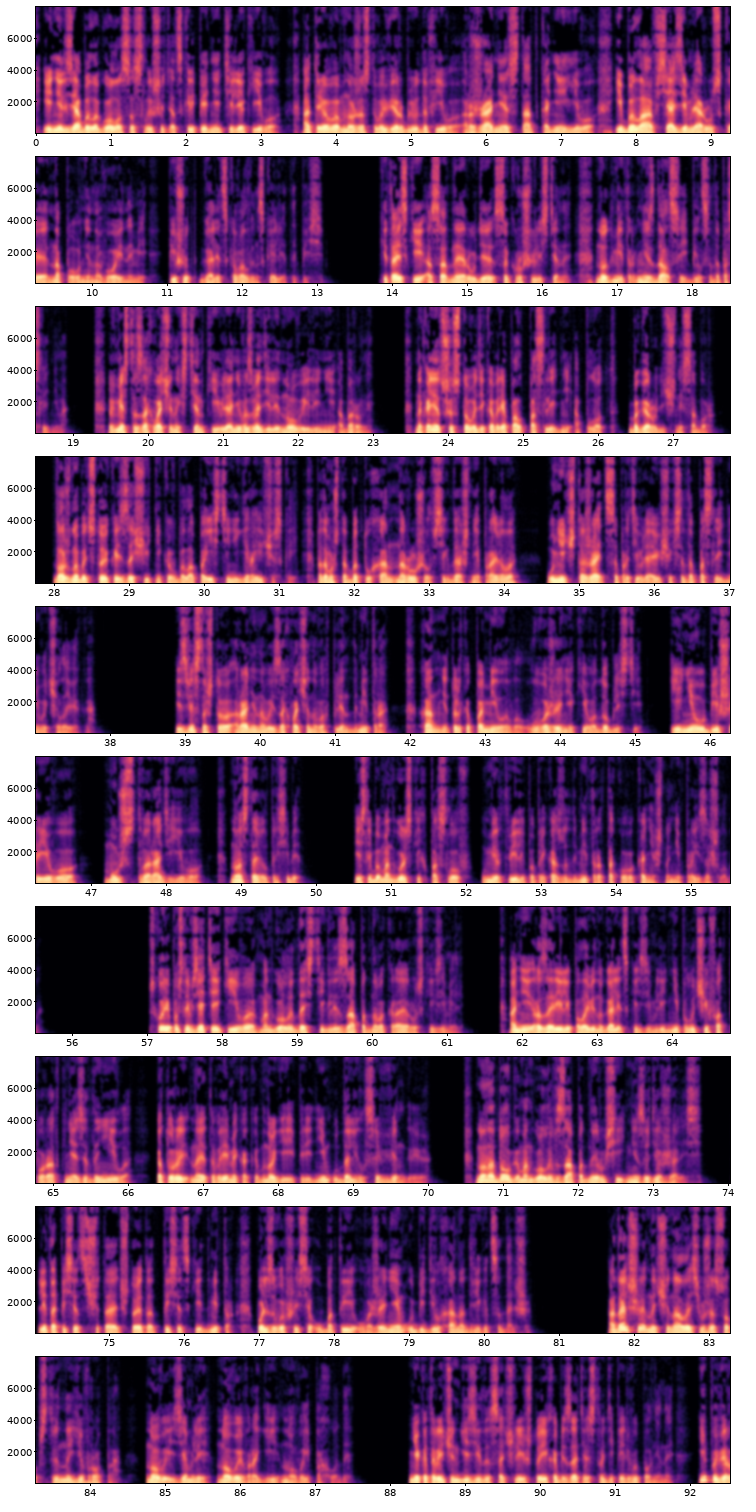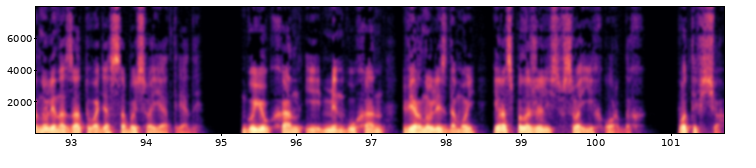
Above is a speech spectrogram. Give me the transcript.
и нельзя было голоса слышать от скрипения телег его, от рева множества верблюдов его, ржания стад коней его, и была вся земля русская наполнена воинами, пишет Галицко-Волынская летопись. Китайские осадные орудия сокрушили стены, но Дмитр не сдался и бился до последнего. Вместо захваченных стен киевляне возводили новые линии обороны. Наконец, 6 декабря пал последний оплот – Богородичный собор. Должно быть, стойкость защитников была поистине героической, потому что Батухан нарушил всегдашнее правило уничтожать сопротивляющихся до последнего человека. Известно, что раненого и захваченного в плен Дмитра хан не только помиловал в уважении к его доблести и не убивший его мужество ради его, но оставил при себе. Если бы монгольских послов умертвили по приказу Дмитра, такого, конечно, не произошло бы. Вскоре после взятия Киева монголы достигли западного края русских земель. Они разорили половину Галицкой земли, не получив отпора от князя Даниила, который на это время, как и многие перед ним, удалился в Венгрию. Но надолго монголы в Западной Руси не задержались. Летописец считает, что этот Тысяцкий Дмитр, пользовавшийся у Батыя уважением, убедил хана двигаться дальше. А дальше начиналась уже, собственно, Европа, Новые земли, новые враги, новые походы. Некоторые чингизиды сочли, что их обязательства теперь выполнены, и повернули назад, уводя с собой свои отряды. Гуюк-хан и Менгу-хан вернулись домой и расположились в своих ордах. Вот и все.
